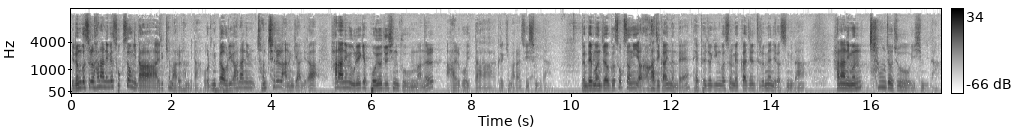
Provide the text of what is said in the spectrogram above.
이런 것을 하나님의 속성이다 이렇게 말을 합니다. 그러니까 우리가 하나님 전체를 아는 게 아니라 하나님이 우리에게 보여주신 부분만을 알고 있다 그렇게 말할 수 있습니다. 그런데 먼저 그 속성이 여러 가지가 있는데 대표적인 것을 몇 가지를 들으면 이렇습니다. 하나님은 창조주이십니다.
